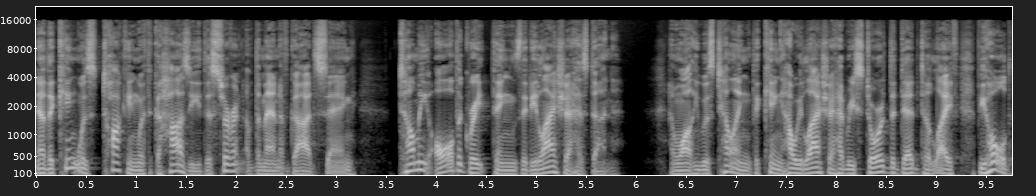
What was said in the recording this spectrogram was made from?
Now the king was talking with Gehazi, the servant of the man of God, saying, Tell me all the great things that Elisha has done. And while he was telling the king how Elisha had restored the dead to life, behold,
